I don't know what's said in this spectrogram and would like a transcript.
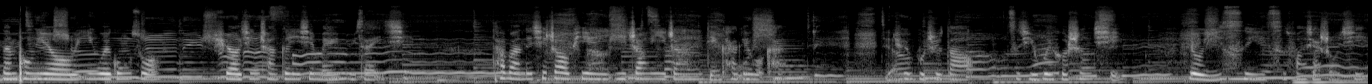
男朋友因为工作需要经常跟一些美女在一起，他把那些照片一张一张点开给我看。却不知道自己为何生气，又一次一次放下手机。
